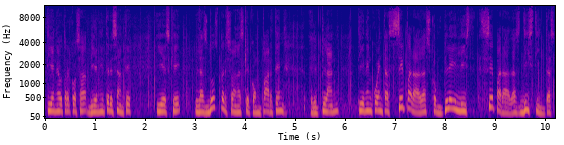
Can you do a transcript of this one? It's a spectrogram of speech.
tiene otra cosa bien interesante y es que las dos personas que comparten el plan tienen cuentas separadas, con playlists separadas, distintas.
